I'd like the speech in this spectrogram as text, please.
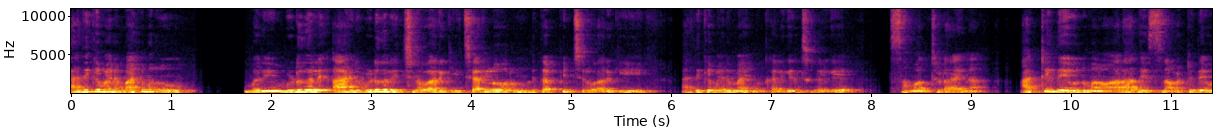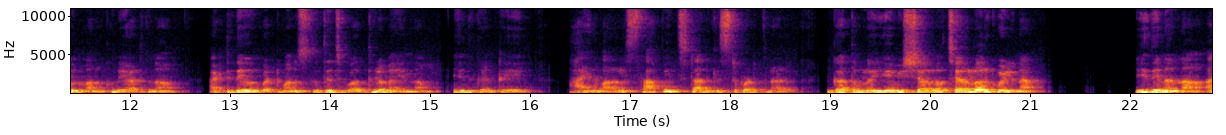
అధికమైన మహిమను మరి విడుదల ఆయన విడుదల ఇచ్చిన వారికి చెరలో నుండి తప్పించిన వారికి అధికమైన మహిమ కలిగించగలిగే సమర్థుడు ఆయన అట్టి దేవుని మనం ఆరాధిస్తున్నాం అట్టి దేవుని మనం కొనియాడుతున్నాం అట్టి దేవుని బట్టి మనం స్థుతించబద్ధులమై ఉన్నాం. ఎందుకంటే ఆయన మనల్ని స్థాపించడానికి ఇష్టపడుతున్నాడు. గతంలో ఏ విషయాల్లో చెరలోనికి వెళ్ళినా ఇది నన్న ఆ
